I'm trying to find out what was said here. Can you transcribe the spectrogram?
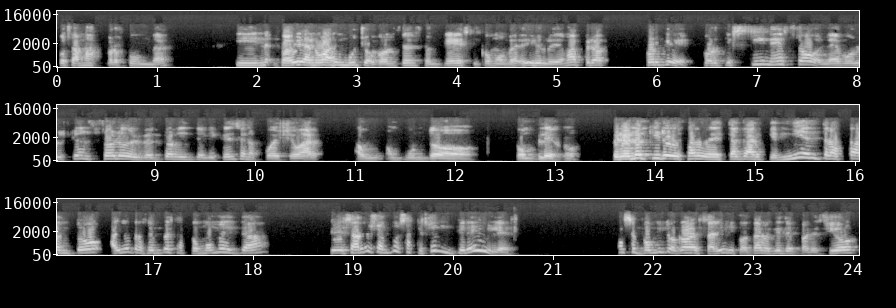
cosas más profundas y todavía no hay mucho consenso en qué es y cómo medirlo y demás, pero ¿por qué? Porque sin eso la evolución solo del vector de inteligencia nos puede llevar a un, punto complejo. Pero no quiero dejar de destacar que mientras tanto hay otras empresas como Meta que desarrollan cosas que son increíbles. Hace poquito acaba de salir y contame qué te pareció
